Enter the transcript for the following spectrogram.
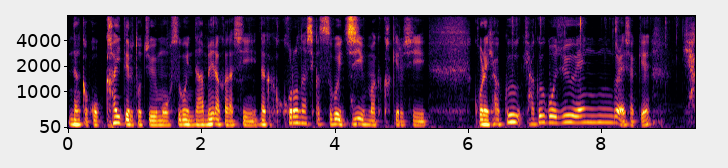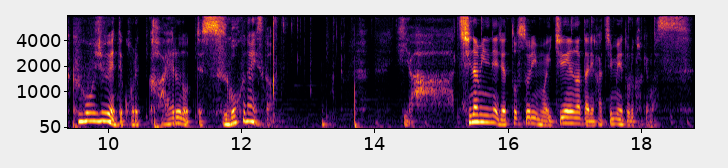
なんかこう書いてる途中もすごい滑らかだし、なんか心なしかすごい字うまく書けるし、これ100、150円ぐらいでしたっけ ?150 円ってこれ買えるのってすごくないですか？いやー、ちなみにね、ジェットストリームは1円あたり8メートルかけます。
